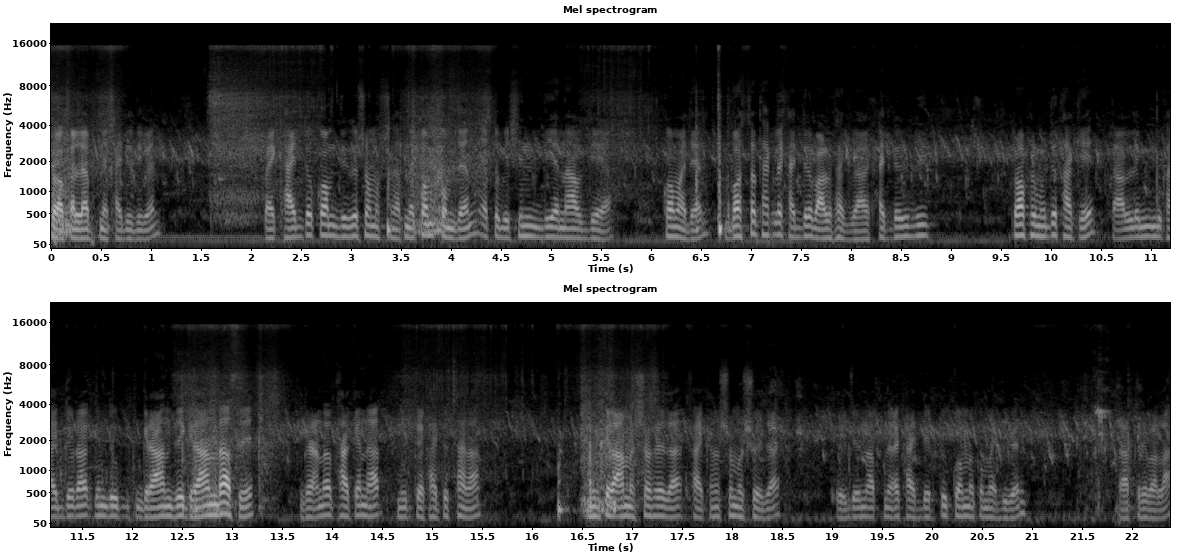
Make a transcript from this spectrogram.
সকালে আপনি খাদ্য দিবেন। ভাই, খাদ্য কম দিতে সমস্যা নেই, আপনি কম কম দেন, এত বেশি দিয়ে না দিয়ে কমাই দেন। বস্তা থাকলে খাদ্য ভালো থাকবে, আর খাদ্য যদি টপের মধ্যে থাকে, তাহলে কিন্তু খাদ্যটা কিন্তু গ্রান, যে গ্রানটা আছে, গ্রানটা থাকে না মুরগি খাইতে চায় না। মুরগির আমস্যা হয়ে যায়, পায়খানার সমস্যা হয়ে যায়। তো এই জন্য আপনারা খাদ্য একটু কমে কমে দিবেন, রাত্রেবেলা।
